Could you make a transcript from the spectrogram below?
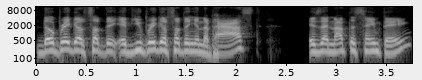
they'll bring up something. If you bring up something in the past, is that not the same thing?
